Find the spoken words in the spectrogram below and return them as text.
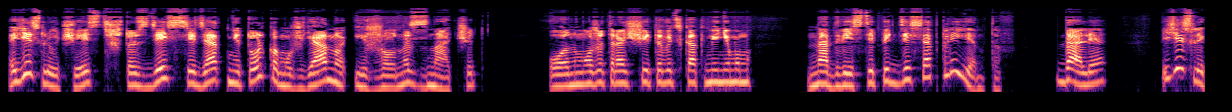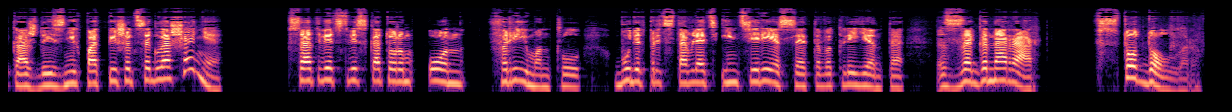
Если учесть, что здесь сидят не только мужья, но и жены, значит, он может рассчитывать как минимум на 250 клиентов. Далее, если каждый из них подпишет соглашение, в соответствии с которым он, Фримонтл, будет представлять интересы этого клиента за гонорар в 100 долларов,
